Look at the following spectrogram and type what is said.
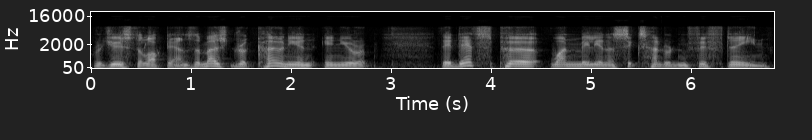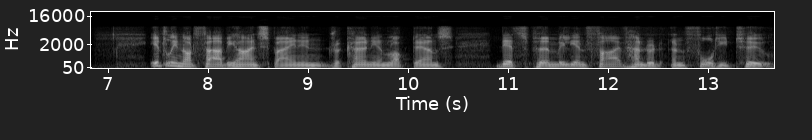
reduce the lockdowns, the most draconian in Europe. Their deaths per 1 million are 615. Italy not far behind Spain in draconian lockdowns, deaths per million 542.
